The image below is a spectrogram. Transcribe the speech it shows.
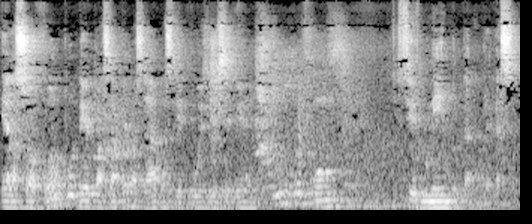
elas só vão poder passar pelas águas depois de receber um estudo profundo ser membro da congregação.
